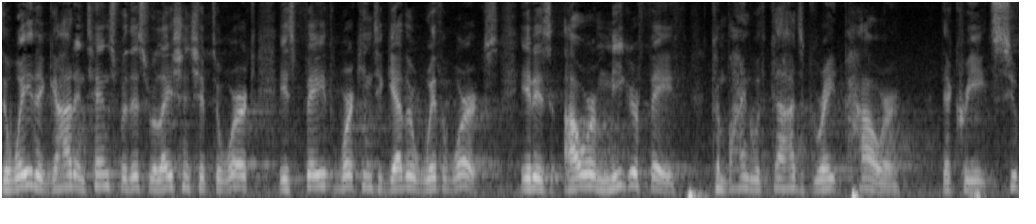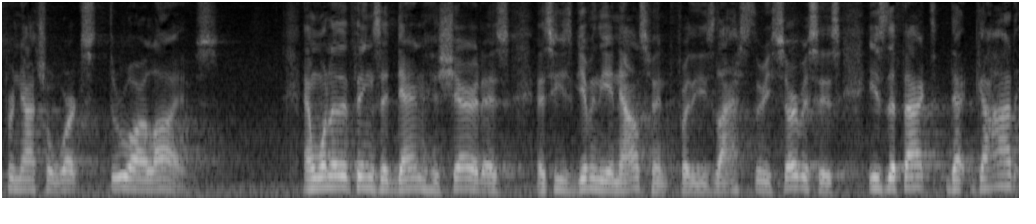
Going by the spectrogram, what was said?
The way that God intends for this relationship to work is faith working together with works. It is our meager faith combined with God's great power that creates supernatural works through our lives. And one of the things that Dan has shared as, as he's given the announcement for these last three services is the fact that God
